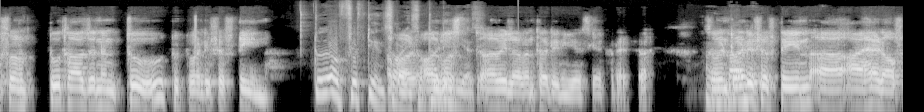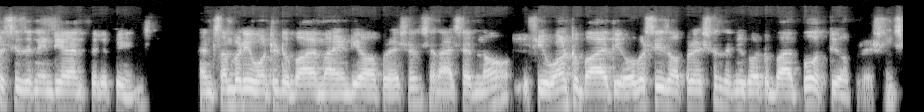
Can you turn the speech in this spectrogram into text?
from 2002 to 2015 2015 sorry so almost years. 11 13 years yeah correct right. so in 2015 uh, i had offices in india and philippines and somebody wanted to buy my India operations. And I said, no, if you want to buy the overseas operations, then you got to buy both the operations.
